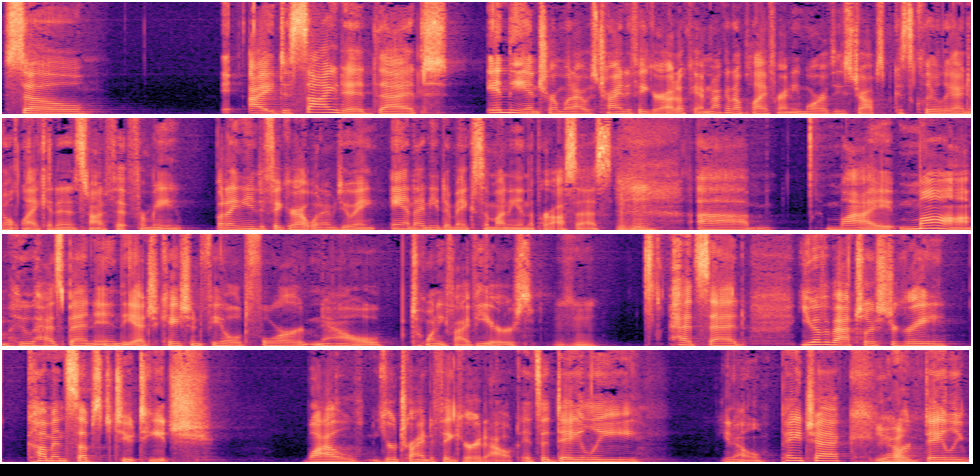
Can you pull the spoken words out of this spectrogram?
So I decided that in the interim, when I was trying to figure out, okay, I'm not going to apply for any more of these jobs because clearly I don't like it and it's not a fit for me, but I need to figure out what I'm doing and I need to make some money in the process. Um, my mom, who has been in the education field for now 25 years, had said, You have a bachelor's degree, come and substitute teach while you're trying to figure it out. It's a daily, you know, paycheck Yeah. or daily,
